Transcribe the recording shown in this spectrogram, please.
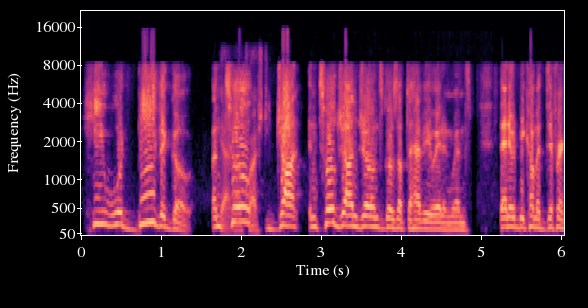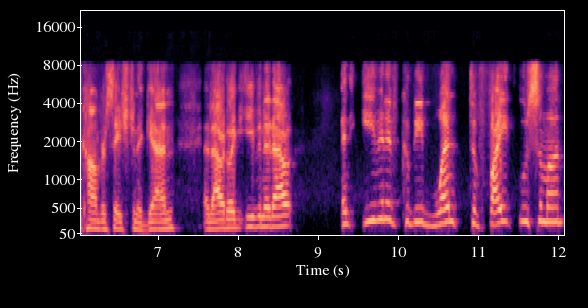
he would be the goat. no Until question. Jon until Jon Jones goes up to heavyweight and wins, then it would become a different conversation again. And that would like even it out. And even if Khabib went to fight Usman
